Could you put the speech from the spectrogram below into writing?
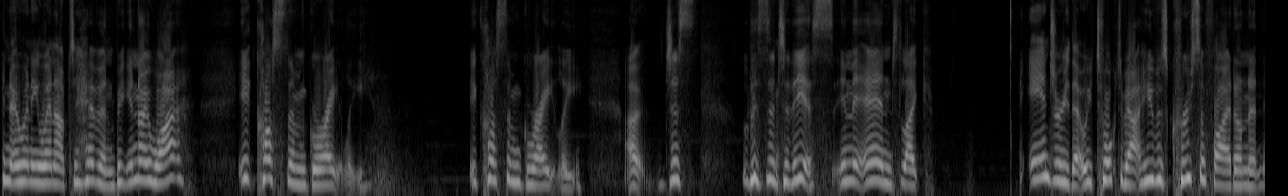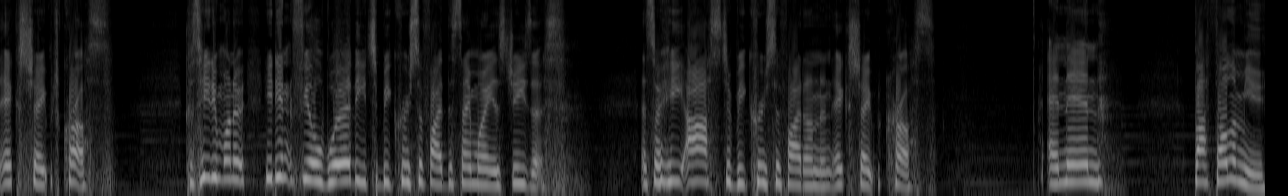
You know, when he went up to heaven. But you know what? It cost them greatly. It cost them greatly. Uh, just listen to this. In the end, like Andrew that we talked about, he was crucified on an X-shaped cross because he didn't want to. He didn't feel worthy to be crucified the same way as Jesus, and so he asked to be crucified on an X-shaped cross. And then Bartholomew,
